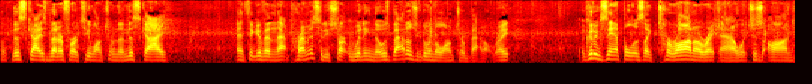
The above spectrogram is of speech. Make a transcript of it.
like this guy's better for our team long term than this guy, and think of it in that premise, and you start winning those battles, you're going to win the long term battle, right? A good example is like Toronto right now, which is on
